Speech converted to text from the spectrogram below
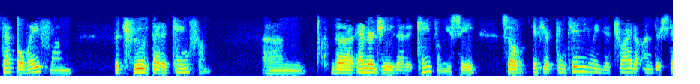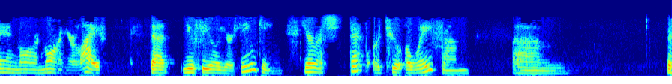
step away from the truth that it came from, um, the energy that it came from, you see. So if you're continuing to try to understand more and more in your life, that you feel you're thinking, you're a step or two away from um, the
